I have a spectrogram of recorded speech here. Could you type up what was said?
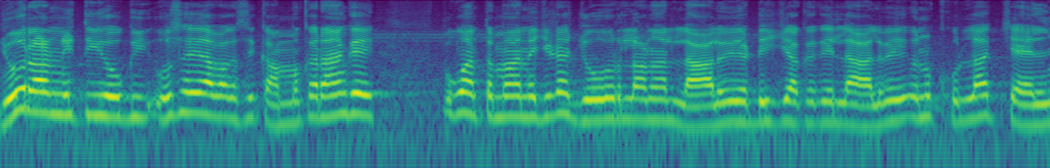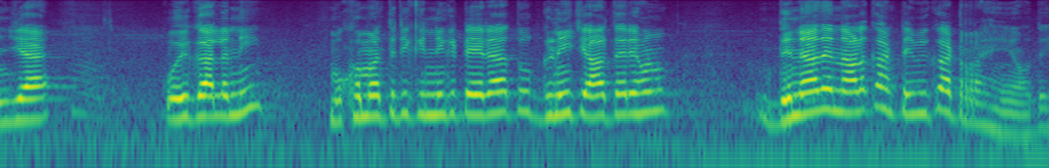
ਜੋ ਰਣਨੀਤੀ ਹੋਊਗੀ, ਉਸੇ ਹਿਸਾਬ ਅਸੀਂ ਕੰਮ ਕਰਾਂਗੇ। ਭਗਵੰਤ ਮਾਨ ਨੇ ਜਿਹੜਾ ਜ਼ੋਰ ਲਾਣਾ ਲਾ ਲਵੇ ਅੱਡੀ ਚੱਕ ਕੇ ਲਾ ਲਵੇ ਉਹਨੂੰ ਖੁੱਲਾ ਚੈਲੰਜ ਹੈ ਕੋਈ ਗੱਲ ਨਹੀਂ ਮੁੱਖ ਮੰਤਰੀ ਕਿੰਨੀ ਕੁ ਟੇਰਾ, ਤੂੰ ਗਿਣੀ ਚਾਲ ਤੇਰੇ ਹੁਣ। ਦਿਨਾਂ ਦੇ ਨਾਲ ਘੰਟੇ ਵੀ ਘਟ ਰਹੇ ਆ ਉਹਦੇ।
